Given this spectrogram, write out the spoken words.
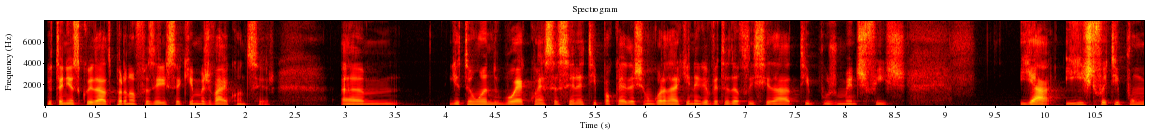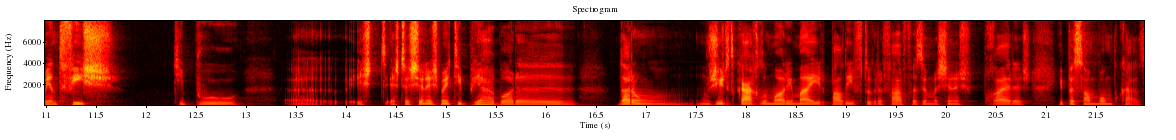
Eu tenho esse cuidado para não fazer isso aqui, mas vai acontecer. Um, e então ando boé com essa cena tipo, ok, deixa-me guardar aqui na gaveta da felicidade, tipo, os momentos fixe. E, ah, e isto foi tipo um momento fixe. Tipo, uh, este, estas cenas meio tipo, ah, bora dar um, um giro de carro de uma hora e meia, ir para ali fotografar, fazer umas cenas porreiras e passar um bom bocado.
